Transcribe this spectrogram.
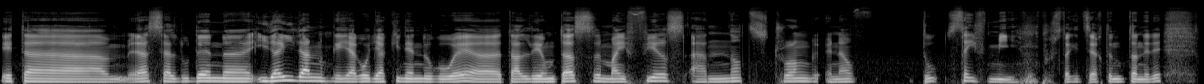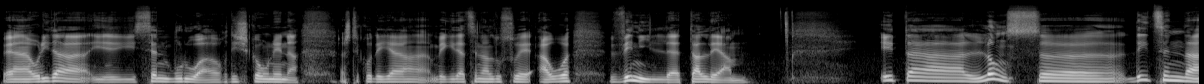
eta eraz alduden uh, irailan gehiago jakinen dugu, eh, talde untaz, My fears are not strong enough to save me. Pustakitza erten dutan ere. Baina, hori da i- izen burua, hor disko unena. Azteko deia begiratzen alduzue hau, venil taldea. Eta Lons uh, deitzen da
